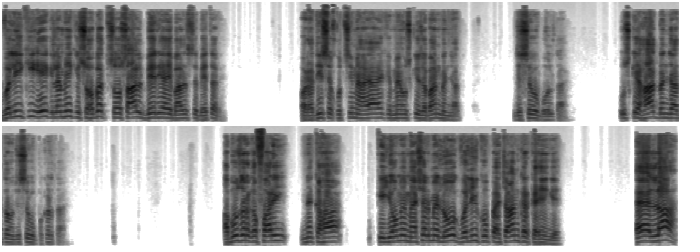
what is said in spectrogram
ولی کی ایک لمحے کی صحبت سو سال بے ریا عبادت سے بہتر ہے۔ اور حدیث قدسی میں آیا ہے کہ میں اس کی زبان بن جاتا ہوں جس سے وہ بولتا ہے۔ اس کے ہاتھ بن جاتا ہوں جس سے وہ پکڑتا ہے۔ ابو ذر غفاری نے کہا کہ یوم میشر میں لوگ ولی کو پہچان کر کہیں گے، اے اللہ،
